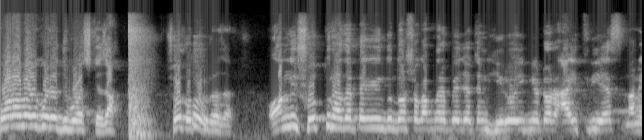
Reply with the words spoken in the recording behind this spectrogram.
বরাবর করে দিব আজকে যা। সত্তর। সত্তর হাজার। অনলি সত্তর হাজার টাকা কিন্তু দর্শক আপনারা পেয়ে যাচ্ছেন Hero Ignitor I three S মানে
